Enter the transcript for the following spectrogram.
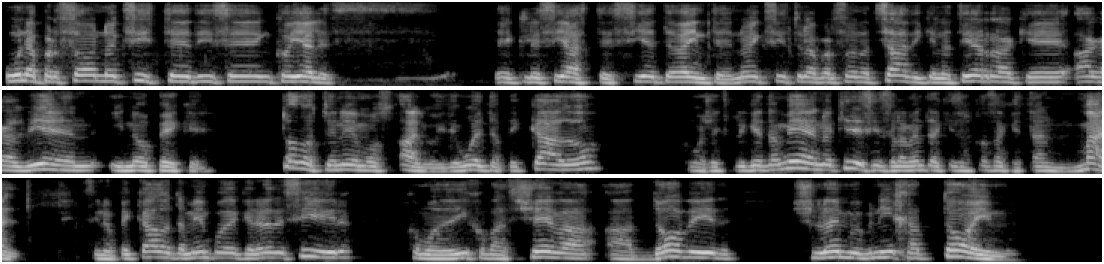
Una persona no existe, dice en Coyales, Eclesiastes 7:20, no existe una persona tzadik en la tierra que haga el bien y no peque. Todos tenemos algo, y de vuelta, pecado, como ya expliqué también, no quiere decir solamente aquellas cosas que están mal, sino pecado también puede querer decir, como le dijo Bathsheba a David, Shloim Toim,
